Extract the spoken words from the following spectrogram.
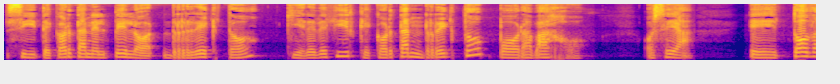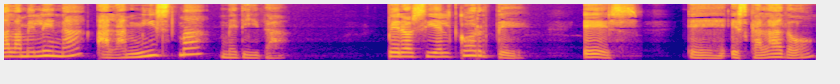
Si te cortan el pelo recto, quiere decir que cortan recto por abajo, o sea, eh, toda la melena a la misma medida. Pero si el corte es eh, escalado,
